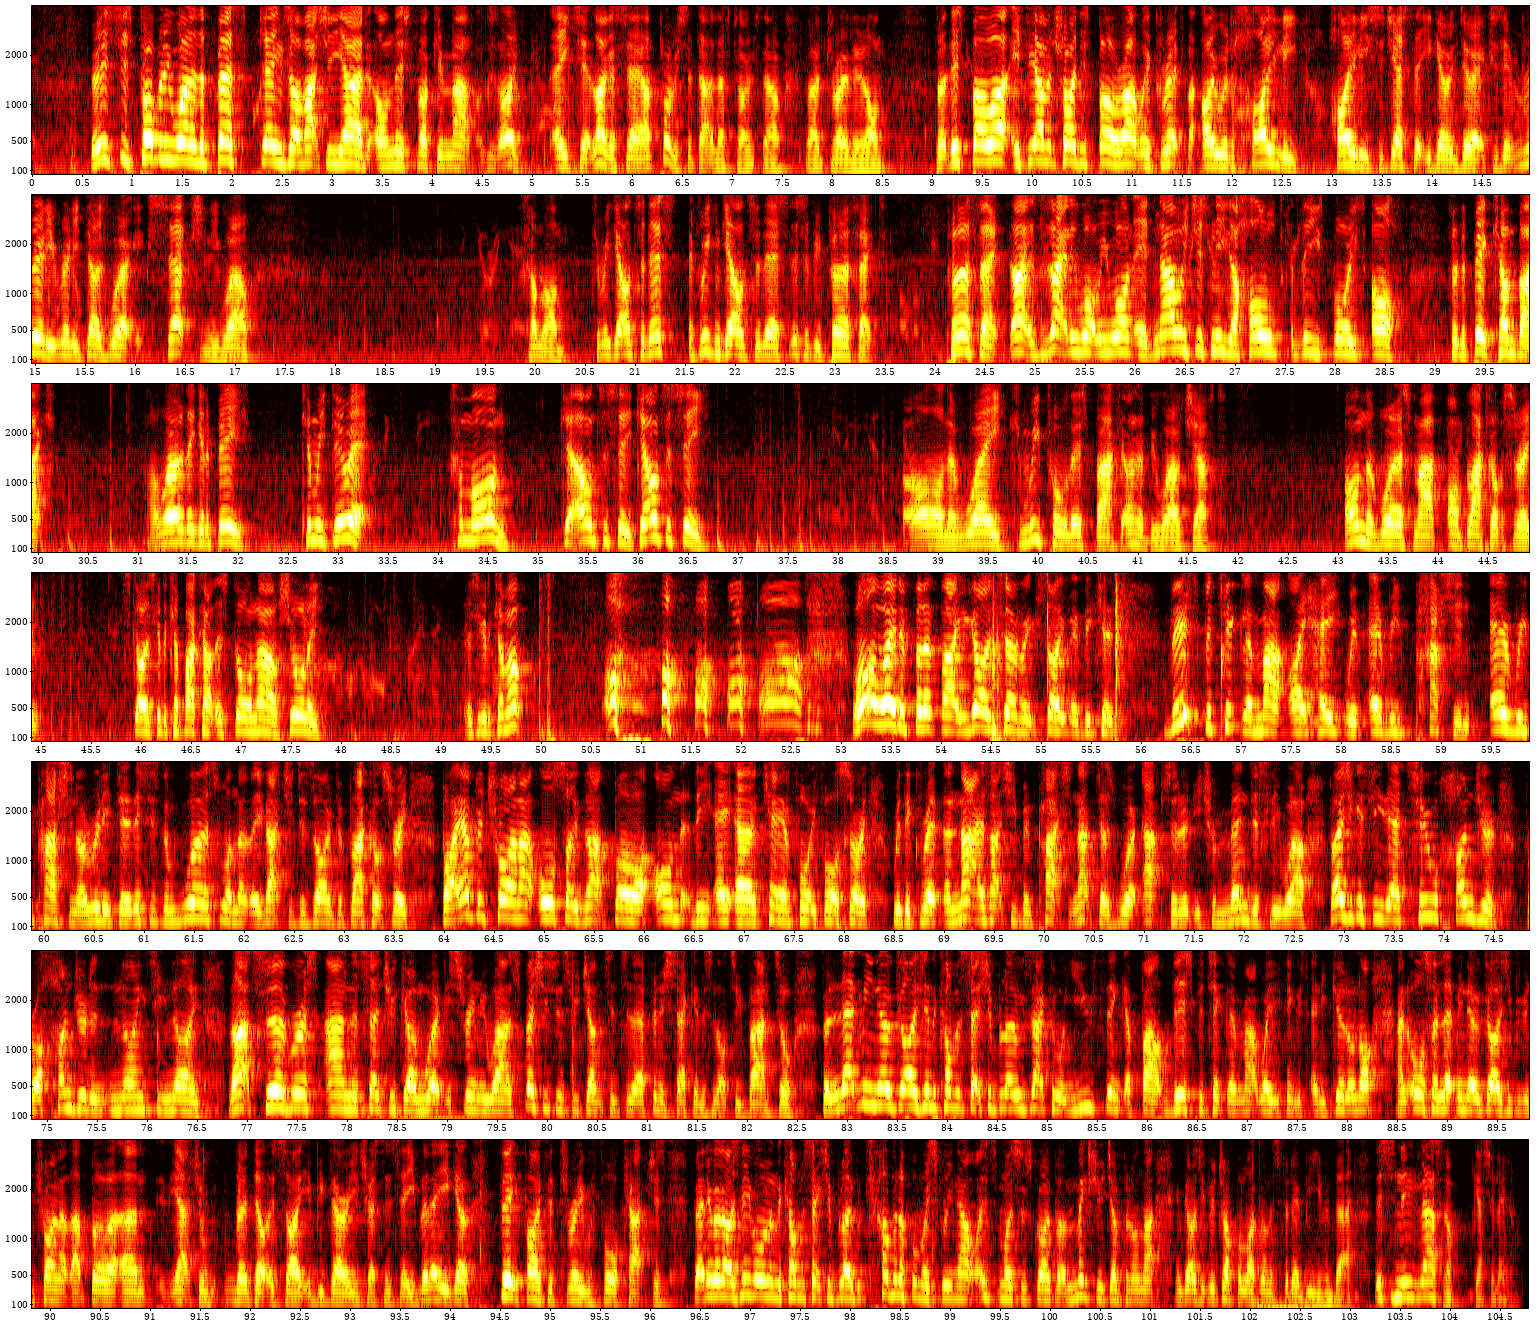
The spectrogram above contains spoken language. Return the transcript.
This is probably one of the best games I've actually had on this fucking map. Because I've ate it. Like I say, I've probably said that enough times now without droning on. But this boa, if you haven't tried this boa out with grip, I would highly, highly suggest that you go and do it. Because it really, really does work exceptionally well. Come on. Can we get onto this? If we can get onto this, this would be perfect. Perfect. That is exactly what we wanted. Now we just need to hold these boys off for the big comeback. Oh, where are they going to be? Can we do it? Come on. Get on to C. Get on to C. Oh, no way. Can we pull this back? I'm going to be well chuffed. On the worst map, on Black Ops 3. This guy's going to come back out this door now, surely. Is he going to come up? Oh, what a way to pull it back. You got some excitement because this particular map I hate with every passion, every passion I really do. This is the worst one that they've actually designed for Black Ops 3. But I have been trying out also that boa on the uh, KN44, sorry, with the grip. And that has actually been patched and that does work absolutely tremendously well. But as you can see there, 200 for 199. That Cerberus and the Sentry Gun worked extremely well, especially since we jumped into their finished second. It's not too bad at all. But let me know, guys, in the comment section below exactly what you think about about this particular map, whether you think it's any good or not. And also let me know, guys, if you've been trying out that boa, um, the actual Red Delta sight. It'd be very interesting to see. But there you go, 35 for 3 with 4 captures. But anyway, guys, leave it all in the comment section below. But coming up on my screen now is my subscribe button. Make sure you're jumping on that. And guys, if you drop a like on this video, it'd be even better. This is Neely Glass, and I'll catch you later.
